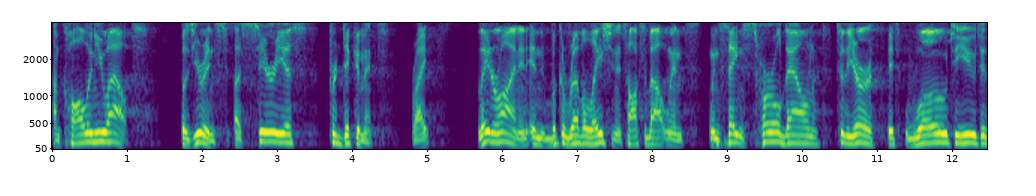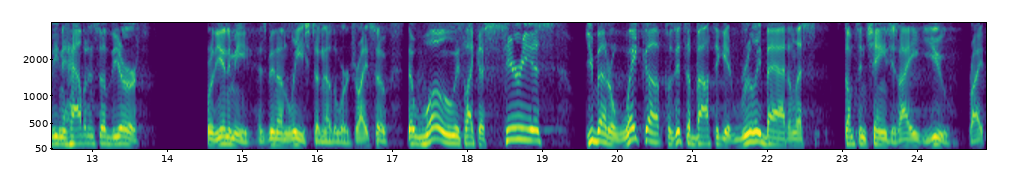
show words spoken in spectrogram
I'm calling you out because you're in a serious predicament, right? Later on in, in, the book of Revelation, it talks about when, when Satan's hurled down to the earth, it's woe to you, to the inhabitants of the earth, for the enemy has been unleashed, in other words, right? So the woe is like a serious, you better wake up because it's about to get really bad unless something changes, i.e., you, right?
